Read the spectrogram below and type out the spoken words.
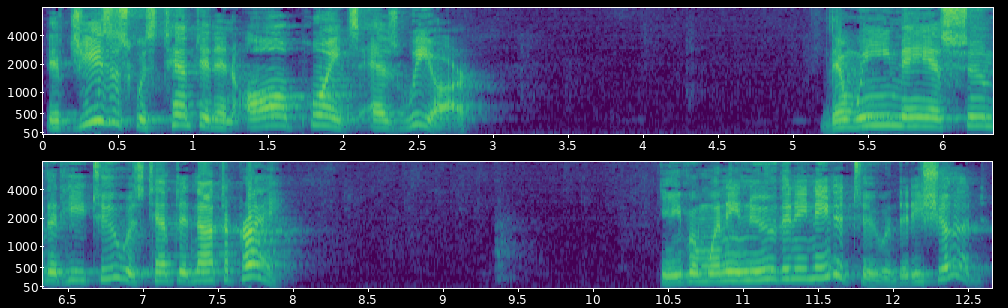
If Jesus was tempted in all points as we are, then we may assume that he too was tempted not to pray even when he knew that he needed to and that he should.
